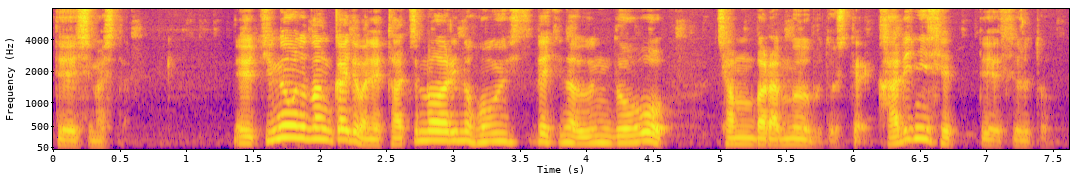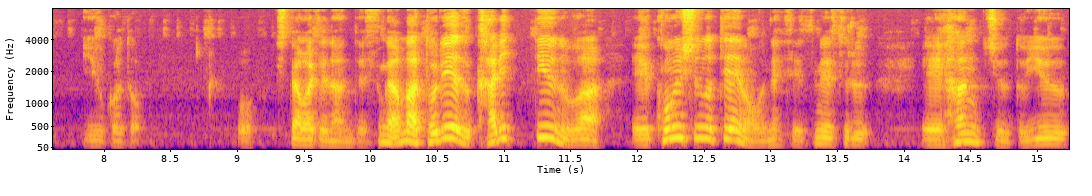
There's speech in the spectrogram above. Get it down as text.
定しました。え昨日の段階ではね、立ち回りの本質的な運動をチャンバラムーブとして仮に設定するということをしたわけなんですが、まあ、とりあえず仮っていうのは、え今週のテーマをね、説明する、え範疇という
